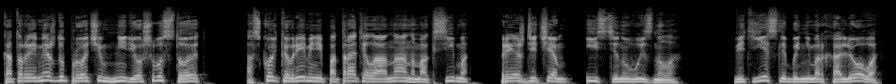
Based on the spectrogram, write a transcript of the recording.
которые, между прочим, недешево стоят. А сколько времени потратила она на Максима, прежде чем истину вызнала? Ведь если бы не Мархалева,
